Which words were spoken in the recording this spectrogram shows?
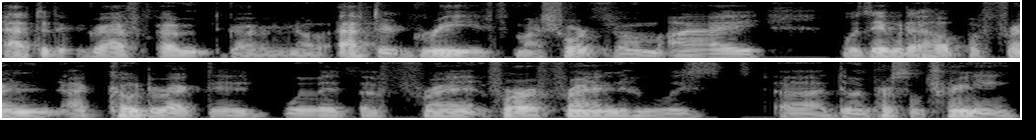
after the graph, um, graphic, no, after Grief, my short film, I was able to help a friend. I co-directed with a friend for a friend who was uh, doing personal training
